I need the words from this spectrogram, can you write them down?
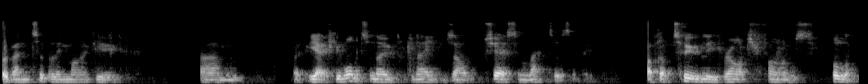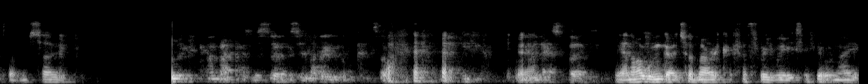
preventable in my view. Um, but yeah, if you want to know names, I'll share some letters. I've got two Lever Arch files full of them, so. Come back as a service improvement consultant. yeah. yeah, and I wouldn't go to America for three weeks if it were me.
